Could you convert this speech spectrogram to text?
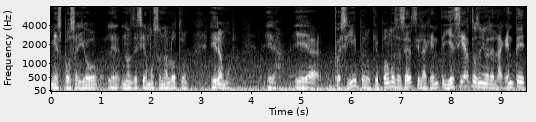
Mi esposa y yo nos decíamos uno al otro, era amor, era. Y ella, pues sí, pero ¿qué podemos hacer si la gente, y es cierto señores, la gente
